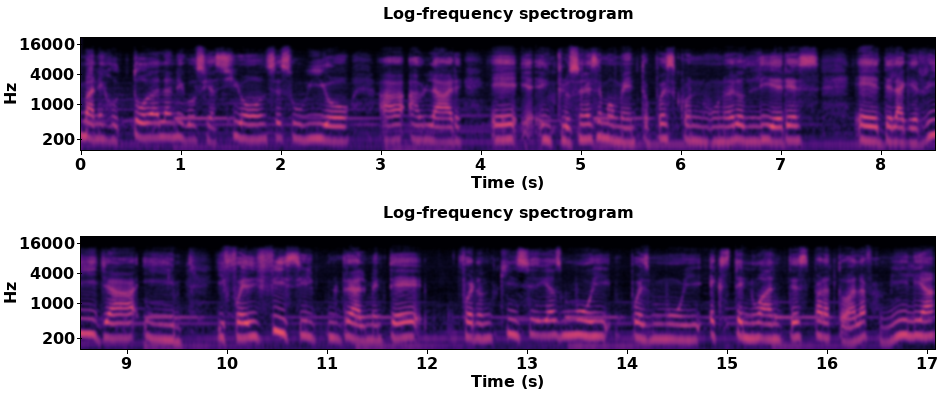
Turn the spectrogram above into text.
manejó toda la negociación, se subió a hablar, eh, incluso en ese momento, pues con uno de los líderes eh, de la guerrilla y, y, fue difícil realmente fueron 15 días muy, pues muy extenuantes para toda la familia.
